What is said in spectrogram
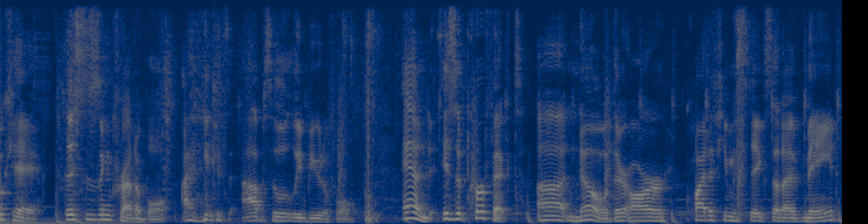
Okay, this is incredible. I think it's absolutely beautiful. And is it perfect? Uh, no, there are quite a few mistakes that I've made,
